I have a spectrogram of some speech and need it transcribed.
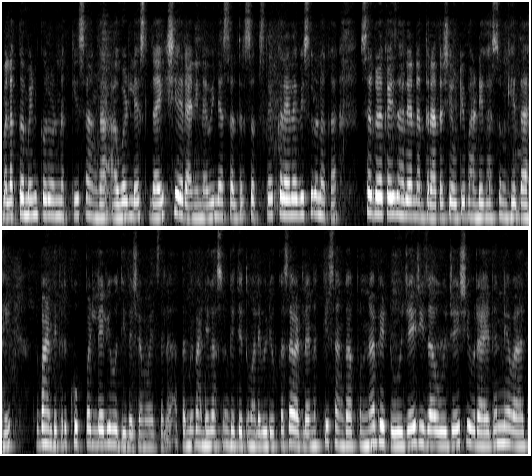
मला कमेंट करून नक्की सांगा. आवडल्यास लाईक शेअर आणि नवीन असाल तर सबस्क्राईब करायला विसरू नका. सगळं काही झाल्यानंतर आता शेवटी भांडे घासून घेत आहे. तर भांडी तरी खूप पडलेली होती त्याच्यामुळे चला. आता मी भांडे घासून घेते. तुम्हाला व्हिडिओ कसा वाटला नक्की सांगा. पुन्हा भेटू. जय जिजाऊ जय शिवराय. धन्यवाद.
